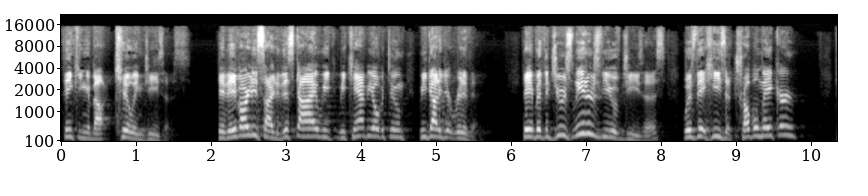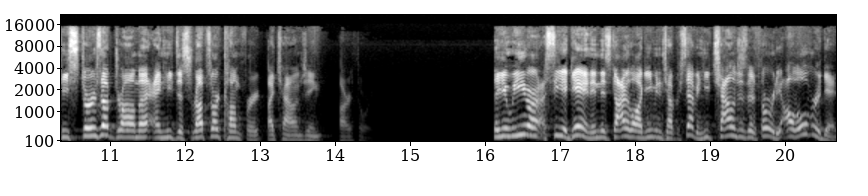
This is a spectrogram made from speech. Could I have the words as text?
thinking about killing Jesus. Okay, they've already decided this guy, we, we can't be open to him, we got to get rid of him. Okay, but the Jewish leaders' view of Jesus was that he's a troublemaker, he stirs up drama, and he disrupts our comfort by challenging our authority. Again, we are, see again in this dialogue, even in chapter 7, he challenges their authority all over again.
